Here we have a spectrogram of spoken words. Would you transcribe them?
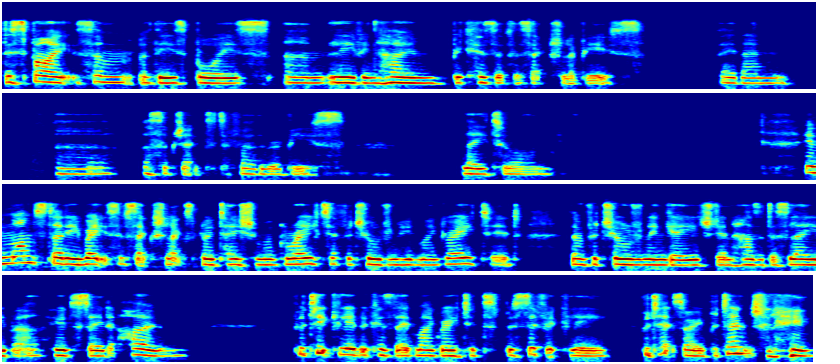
Despite some of these boys um, leaving home because of the sexual abuse, they then uh, are subjected to further abuse later on. In one study, rates of sexual exploitation were greater for children who'd migrated than for children engaged in hazardous labour who'd stayed at home particularly because they'd migrated specifically, sorry, potentially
